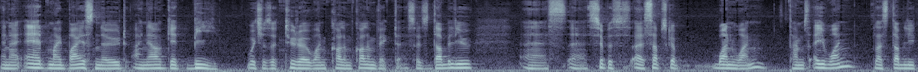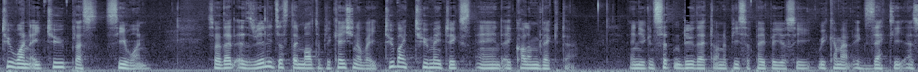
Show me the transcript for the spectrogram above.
and I add my bias node, I now get B, which is a 2 row 1 column column vector. So it's W uh, uh, super, uh, subscript 1 1 times A1 plus W21A2 plus C1. So that is really just a multiplication of a 2 by 2 matrix and a column vector. And you can sit and do that on a piece of paper. You'll see we come out exactly as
